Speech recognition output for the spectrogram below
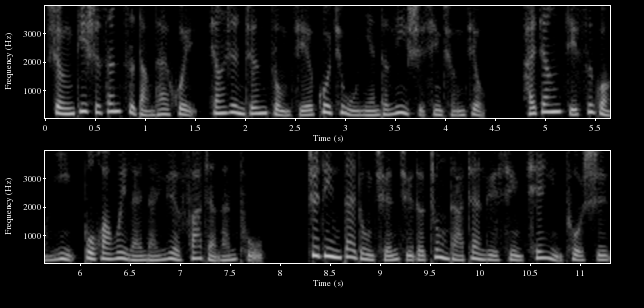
省第十三次党代会将认真总结过去五年的历史性成就，还将集思广益，擘画未来南粤发展蓝图，制定带动全局的重大战略性牵引措施。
